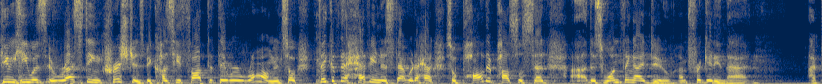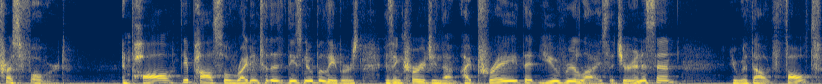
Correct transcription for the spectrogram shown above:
He, he was arresting Christians because he thought that they were wrong. And so think of the heaviness that would have had. So Paul the Apostle said, uh, This one thing I do, I'm forgetting that. I press forward. And Paul, the apostle, writing to the, these new believers, is encouraging them. I pray that you realize that you're innocent, you're without fault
